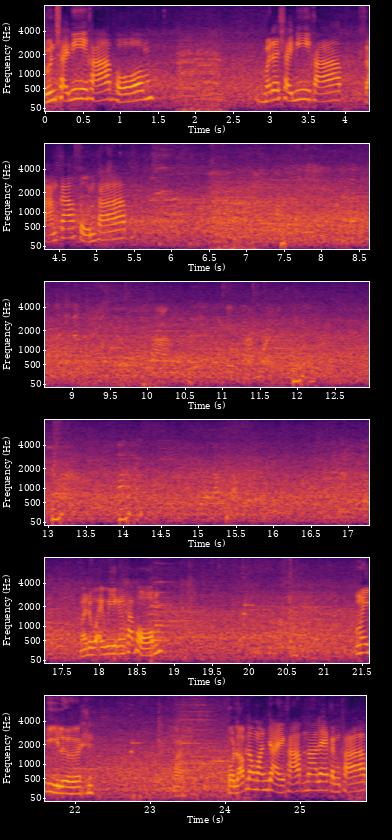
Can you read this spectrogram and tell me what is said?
ลุ้นใช้นี่ครับผม ไม่ได้ใช้นี่ครับ 390 ครับ มาดูไอวีกันครับผม ไม่ดีเลย มาผลลัพธ์รางวัลใหญ่ครับ หน้าแรกกันครับ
